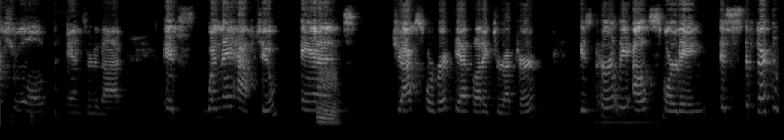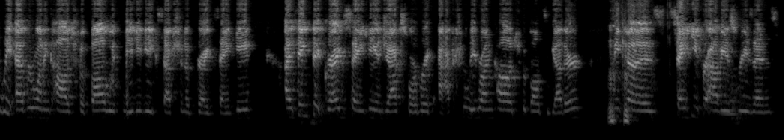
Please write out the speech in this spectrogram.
actual answer to that, it's when they have to, and. Mm Jack Swarbrick, the athletic director, is currently outsmarting effectively everyone in college football, with maybe the exception of Greg Sankey. I think that Greg Sankey and Jack Swarbrick actually run college football together because Sankey, for obvious reasons,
